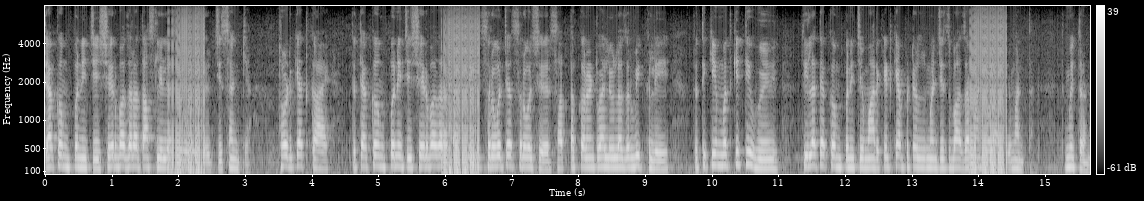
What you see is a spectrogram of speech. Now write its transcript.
त्या कंपनीची शेअर बाजारात असलेल्या शेअरची संख्या. थोडक्यात काय? तर त्या कंपनीचे शेअर बाजारात असलेले सर्वच्या सर्व शेअर्स आत्ता करंट व्हॅल्यूला जर विकले तर ती किंमत किती होईल? तिला त्या कंपनीचे मार्केट कॅपिटल म्हणजेच बाजार भांडवल असे म्हणतात. तर मित्रांनो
